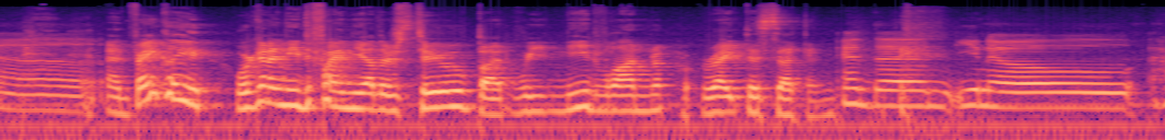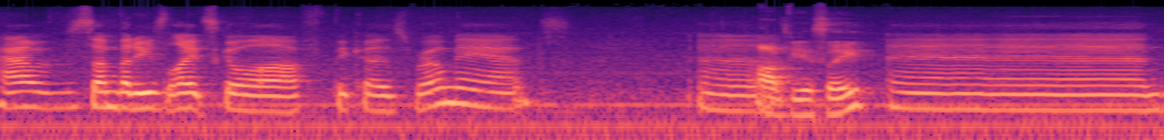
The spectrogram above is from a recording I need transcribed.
Uh, And frankly, we're gonna need to find the others too, but we need one right this second. and then, you know, have somebody's lights go off because romance. Uh, Obviously. and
